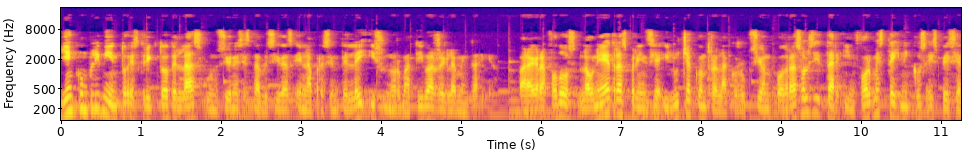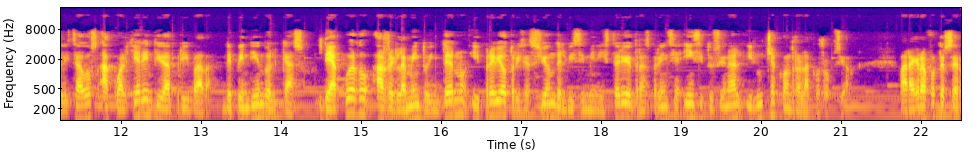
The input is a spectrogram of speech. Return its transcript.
y en cumplimiento estricto de las funciones establecidas en la presente ley y su normativa reglamentaria. Parágrafo 2. La Unidad de Transparencia y Lucha contra la Corrupción podrá solicitar informes técnicos especializados a cualquier entidad privada, dependiendo el caso, de acuerdo al reglamento interno y previa autorización del Viceministerio de Transparencia Institucional y Lucha contra la Corrupción. Parágrafo 3.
